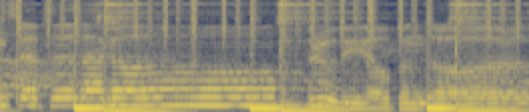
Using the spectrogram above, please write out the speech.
counting steps as I go through the open door.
